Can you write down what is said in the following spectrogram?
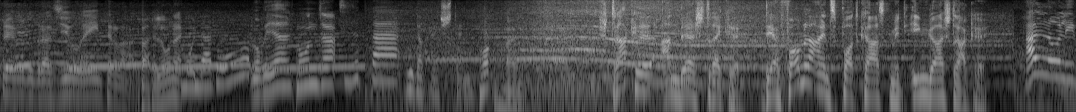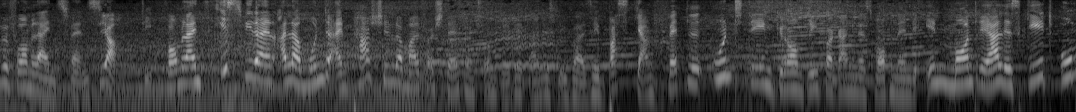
Prêmio do Brasil em Interlagos. Barcelona. Monaco. L'Oréal. Monza. Budapest. Hockenheim. Stracke an der Strecke. Der Formel 1 Podcast mit Inga Stracke. Hallo liebe Formel 1-Fans. Ja, die Formel 1 ist wieder in aller Munde. Ein paar Schilder mal verstellt und schon redet alles über Sebastian Vettel und den Grand Prix vergangenes Wochenende in Montreal. Es geht um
